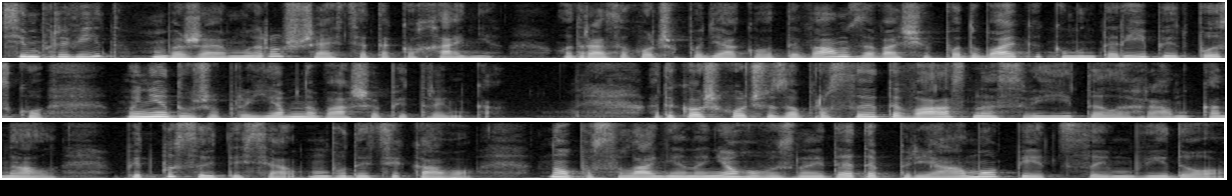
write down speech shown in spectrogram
Всім привіт! Бажаю миру, щастя та кохання. Одразу хочу подякувати вам за ваші вподобайки, коментарі, підписку. Мені дуже приємна ваша підтримка. А також хочу запросити вас на свій телеграм-канал. Підписуйтеся, буде цікаво. Ну, а посилання на нього ви знайдете прямо під цим відео.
